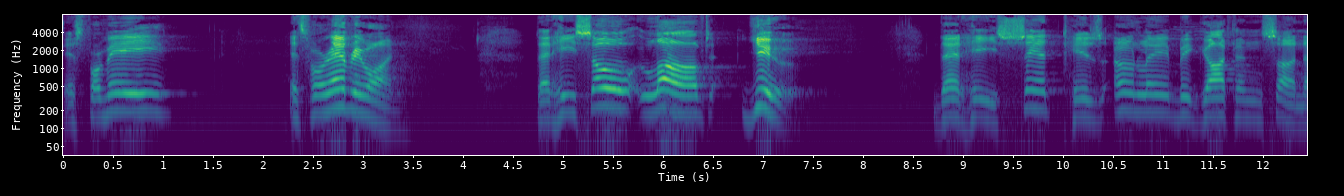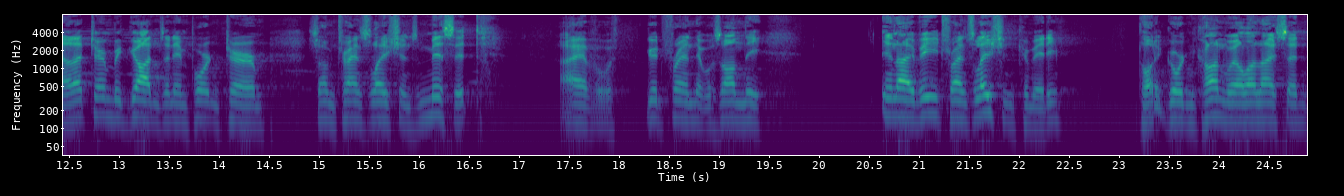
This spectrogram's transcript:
it's for me, it's for everyone. That He so loved you that He sent His only begotten Son. Now, that term begotten is an important term. Some translations miss it. I have a good friend that was on the NIV translation committee, taught at Gordon Conwell, and I said,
